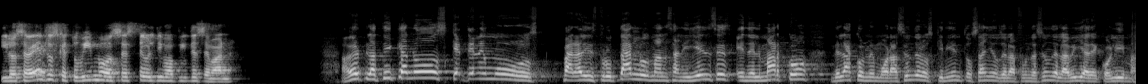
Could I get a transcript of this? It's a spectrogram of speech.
y los eventos que tuvimos este último fin de semana. A ver, platícanos qué tenemos para disfrutar los manzanillenses en el marco de la conmemoración de los 500 años de la Fundación de la Villa de Colima.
